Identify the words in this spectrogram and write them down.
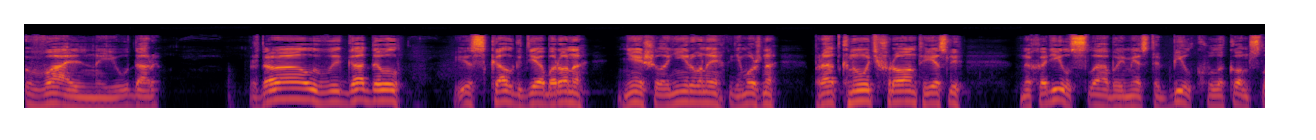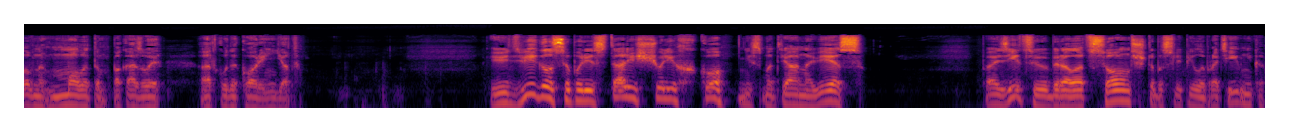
вальные удары. Ждал, выгадывал, искал, где оборона не эшелонированная, где можно проткнуть фронт, если находил слабое место, бил кулаком, словно молотом, показывая, откуда корень идет. И двигался по ристалищу легко, несмотря на вес. Позицию убирал от солнца, чтобы слепило противника.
